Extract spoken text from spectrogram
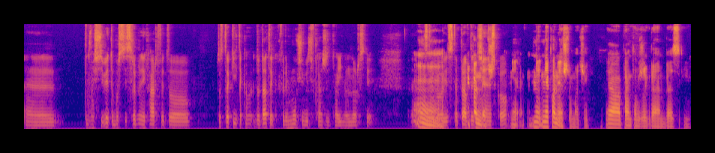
E, Właściwie to, bo z tej srebrnej harfy to to jest taki, taki dodatek, który musi być w każdej talii noldorskiej. E, Z tego Hmm, jest naprawdę Niekoniecznie, ciężko. nie, nie, niekoniecznie Maciej. Ja pamiętam, że grałem bez i...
